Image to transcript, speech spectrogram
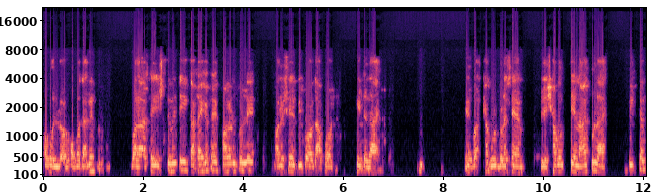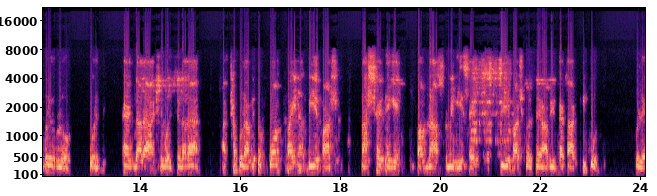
অমূল্য অবদানের বলা আছে। ইষ্টভীতি কাটায় কাটায় পালন করলে মানুষের বিপদ আপদ কেটে যায়। একবার ঠাকুর বলেছেন সামর্থ্যে না কুলায় ভিক্ষা করে হলো করবে এক দাদা এসে বলছে, দাদা ঠাকুর, আমি তো পদ পাই না বিয়ে পাস। রাজশাহী থেকে পাবনা আশ্রমে গিয়েছে বিয়ে পাস করেছে। আমি দেখা কি করব? বলে,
